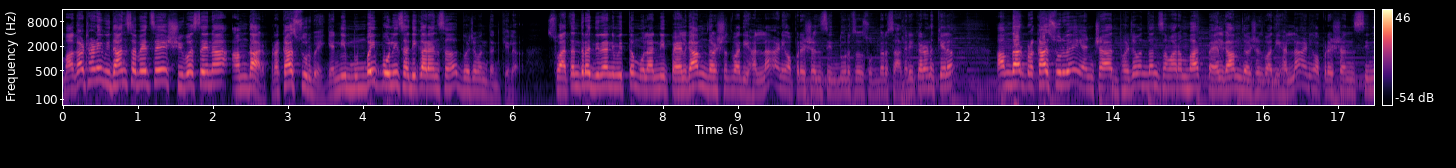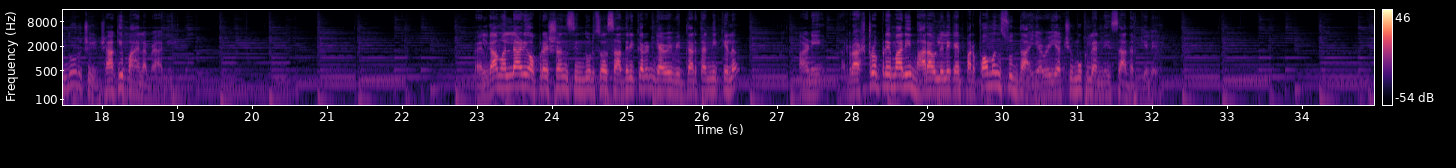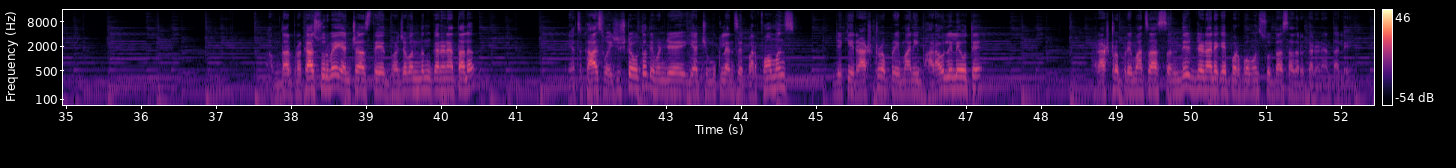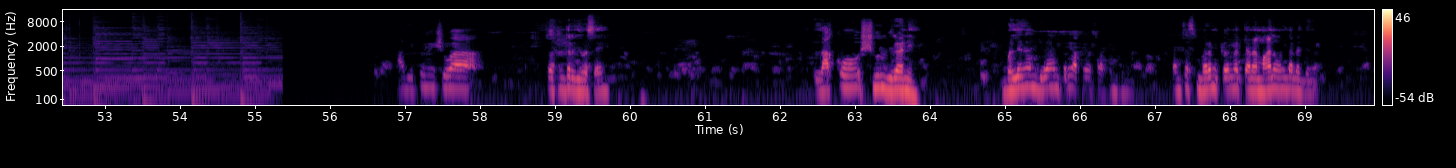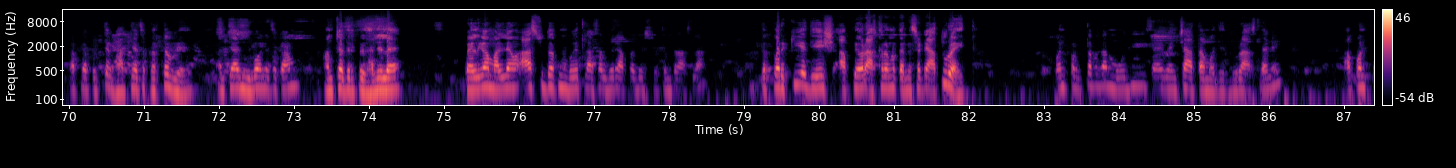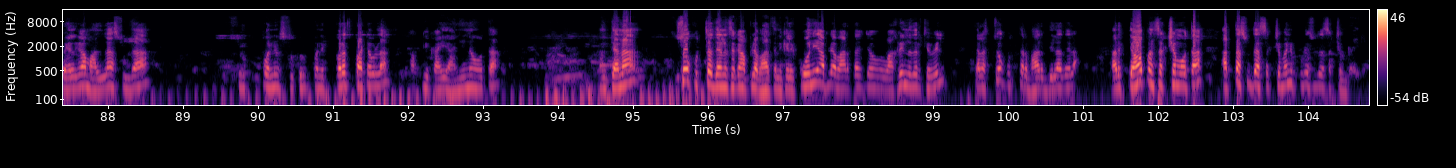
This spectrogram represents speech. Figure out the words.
मागाठाणे विधानसभेचे शिवसेना आमदार प्रकाश सुर्वे यांनी मुंबई पोलीस अधिकाऱ्यांसह ध्वजवंदन केलं. स्वातंत्र्य दिनानिमित्त मुलांनी पहलगाम दहशतवादी हल्ला आणि ऑपरेशन सिंदूरचं सुंदर सादरीकरण केलं. आमदार प्रकाश सुर्वे यांच्या ध्वजवंदन समारंभात पहलगाम दहशतवादी हल्ला आणि ऑपरेशन सिंदूरची झाकी पाहायला मिळाली. पहलगाम हल्ला आणि ऑपरेशन सिंदूरचं सादरीकरण यावेळी विद्यार्थ्यांनी केलं. आणि राष्ट्रप्रेमाने भारावलेले काही परफॉर्मन्स सुद्धा यावेळी या चिमुकल्यांनी सादर केले. आमदार प्रकाश सुर्वे यांच्या हस्ते ध्वजवंदन करण्यात आलं. याचं खास वैशिष्ट्य होतं ते म्हणजे या चिमुकल्यांचे परफॉर्मन्स जे की राष्ट्रप्रेमाने भारावलेले होते. राष्ट्रप्रेमाचा संदेश देणारे काही परफॉर्मन्स सुद्धा सादर करण्यात आले. आज एकोणीसवा स्वातंत्र्य दिवस आहे. लाखो शूरवीरांनी बलिदान दिल्यानंतर आपल्याला स्वातंत्र्य मिळालं. त्यांचं स्मरण करणं त्यांना मानवंदना देणं आपल्या प्रत्येक भारतीयाचं कर्तव्य आहे. आणि त्या निभावण्याचं काम आमच्यातर्फे झालेलं आहे. पहलगाम माल्ल्या आज सुद्धा तुम्ही बघितलं असाल जरी आपला देश स्वतंत्र असला तर परकीय देश आपल्यावर आक्रमण करण्यासाठी आतुर आहेत. पण पंतप्रधान मोदी साहेब यांच्या हातामध्ये धुरा असल्याने आपण पहलगाम हल्ला सुद्धा सुखपणे सुखरूपपणे परत पाठवला. आपली काही हानी न होता. आणि त्यांना चोख उत्तर देण्याचं काम आपल्या भारताने केले. कोणी आपल्या भारताच्या वाकडी नजर ठेवेल त्याला चोख उत्तर भारत दिला जाईल. अरे तेव्हा पण सक्षम होता. आता सुद्धा सक्षम आणि पुढे सुद्धा सक्षम राहील.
